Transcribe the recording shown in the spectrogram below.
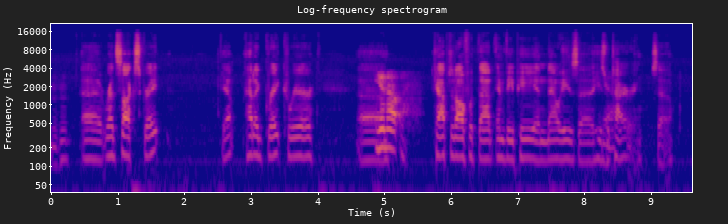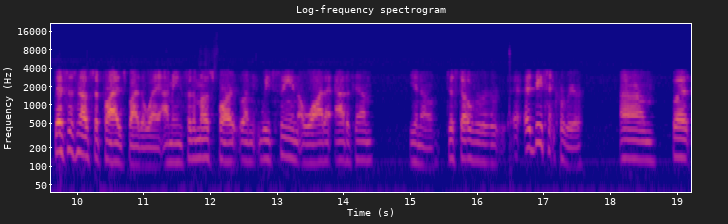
Mm-hmm. Uh, Red Sox great. Yep, had a great career. Uh, you know, capped it off with that MVP, and now he's uh, he's Yeah. retiring. So this is no surprise, by the way. I mean, for the most part, I mean, we've seen a lot of, out of him. You know, just over a, a decent career. Um, but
